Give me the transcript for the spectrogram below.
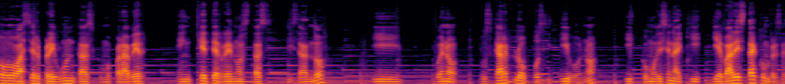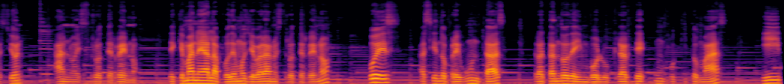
o hacer preguntas como para ver en qué terreno estás pisando y bueno, buscar lo positivo, ¿no? y como dicen aquí, llevar esta conversación a nuestro terreno. ¿De qué manera la podemos llevar a nuestro terreno? Pues haciendo preguntas, tratando de involucrarte un poquito más y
